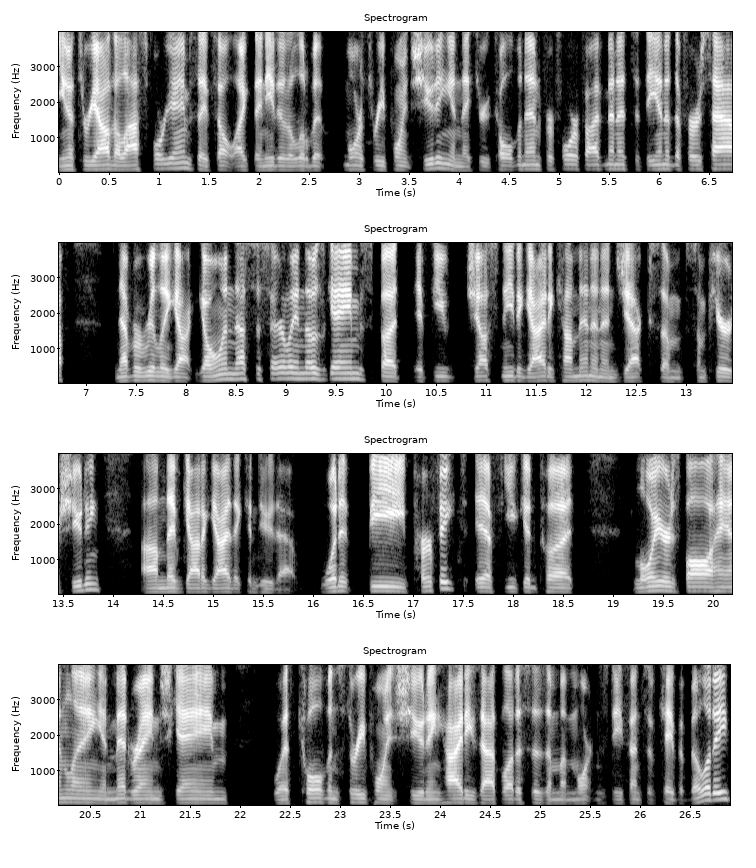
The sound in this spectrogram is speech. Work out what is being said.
you know, three out of the last four games, they felt like they needed a little bit more three point shooting and they threw Colvin in for four or five minutes at the end of the first half never really got going necessarily in those games. But if you just need a guy to come in and inject some some pure shooting, um, they've got a guy that can do that. Would it be perfect if you could put Loyer's ball handling and mid range game with Colvin's three point shooting, Heide's athleticism, and Morton's defensive capability?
